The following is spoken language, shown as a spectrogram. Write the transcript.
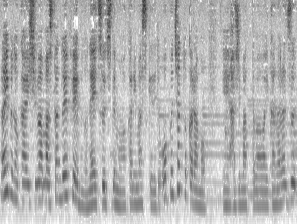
ライブの開始は、まあ、スタンド FM のね通知でも分かりますけれどオープンチャットからも、えー、始まった場合必ず、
